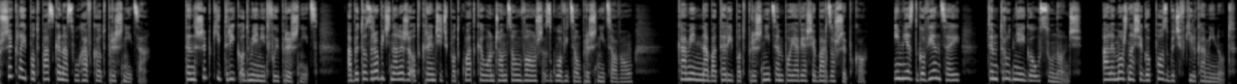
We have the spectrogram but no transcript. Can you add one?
Przyklej podpaskę na słuchawkę od prysznica. Ten szybki trik odmieni twój prysznic. Aby to zrobić, należy odkręcić podkładkę łączącą wąż z głowicą prysznicową. Kamień na baterii pod prysznicem pojawia się bardzo szybko. Im jest go więcej, tym trudniej go usunąć, ale można się go pozbyć w kilka minut.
